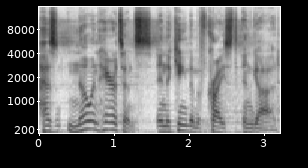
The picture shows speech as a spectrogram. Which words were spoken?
has no inheritance in the kingdom of Christ and God.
